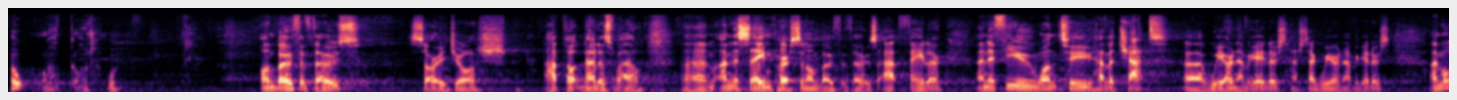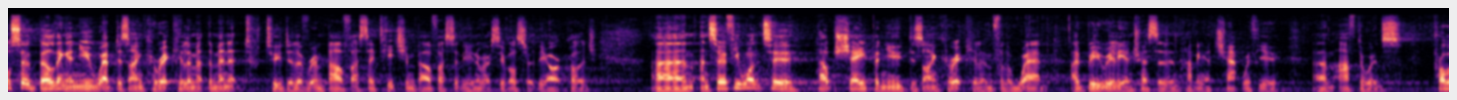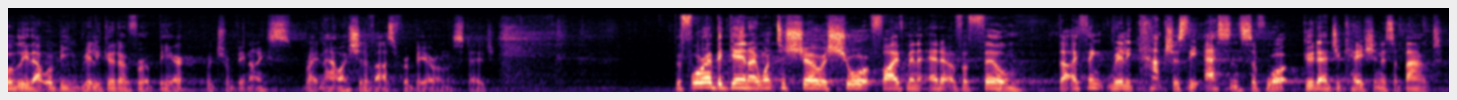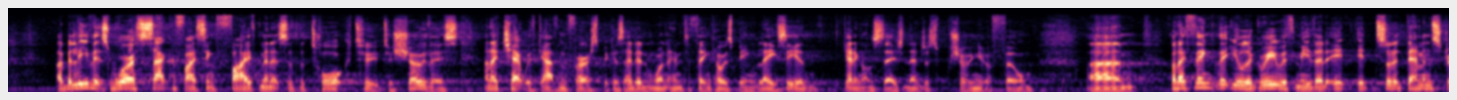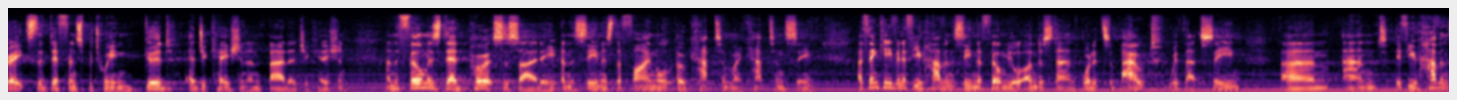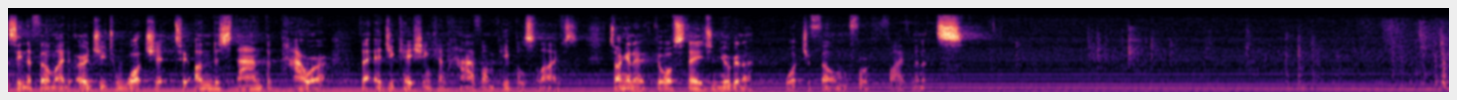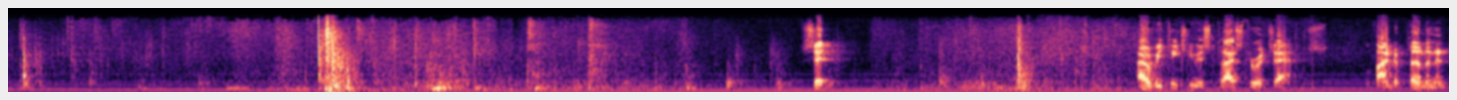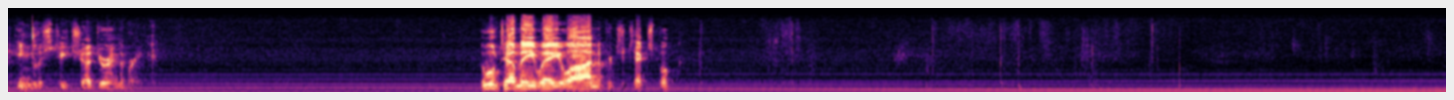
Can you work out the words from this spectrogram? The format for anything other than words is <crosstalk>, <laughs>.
Oh, oh God. On both of those, sorry, Josh, app.net as well. Um, I'm the same person on both of those at Fehler. And if you want to have a chat, uh, we are navigators, hashtag we are navigators. I'm also building a new web design curriculum at the minute to deliver in Belfast. I teach in Belfast at the University of Ulster at the Art College. Um, and so if you want to help shape a new design curriculum for the web, I'd be really interested in having a chat with you um, afterwards. Probably that would be really good over a beer, which would be nice. Right now, I should have asked for a beer on the stage. Before I begin, I want to show a short five minute edit of a film that I think really captures the essence of what good education is about. I believe it's worth sacrificing five minutes of the talk to, to show this, and I checked with Gavin first because I didn't want him to think I was being lazy and getting on stage and then just showing you a film. Um, but I think that you'll agree with me that it, it sort of demonstrates the difference between good education and bad education. And the film is Dead Poets Society, and the scene is the final Oh Captain, My Captain scene. I think even if you haven't seen the film, you'll understand what it's about with that scene. Um, and if you haven't seen the film, I'd urge you to watch it to understand the power that education can have on people's lives. So I'm going to go off stage, and you're going to watch a film for five minutes. Sit. I will be teaching this class through exams. We'll find a permanent English teacher during the break. Who will tell me where you are in the Pritchard textbook?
